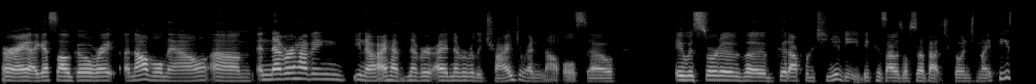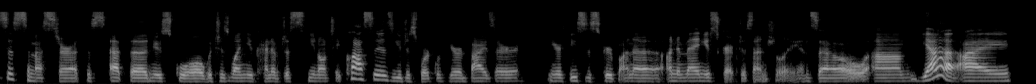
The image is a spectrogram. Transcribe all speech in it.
all right, I guess I'll go write a novel now. Um, and never having, you know, I have never, I had never really tried to write a novel. So it was sort of a good opportunity because I was also about to go into my thesis semester at this at the new school, which is when you kind of just you don't take classes, you just work with your advisor and your thesis group on a on a manuscript essentially. And so um, yeah, I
